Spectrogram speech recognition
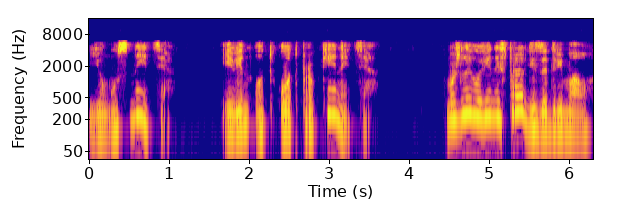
йому сниться, і він от-от прокинеться. Можливо, він і справді задрімав,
